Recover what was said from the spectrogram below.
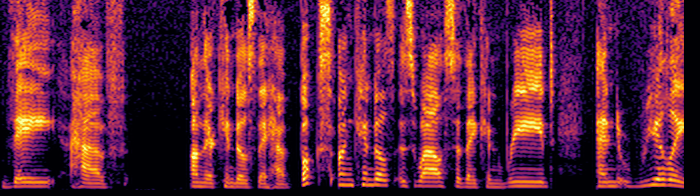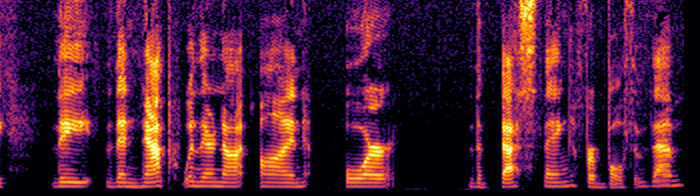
They have on their Kindles, they have books on Kindles as well, so they can read and really they then nap when they're not on or the best thing for both of them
